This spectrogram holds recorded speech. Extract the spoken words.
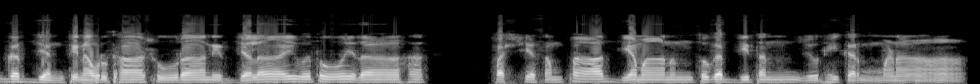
गर्जन्ति न वृथा शूरा निर्जला इव तो यदाः पश्य सम्पाद्यमानम् तु गर्जितम् युधि कर्मणा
